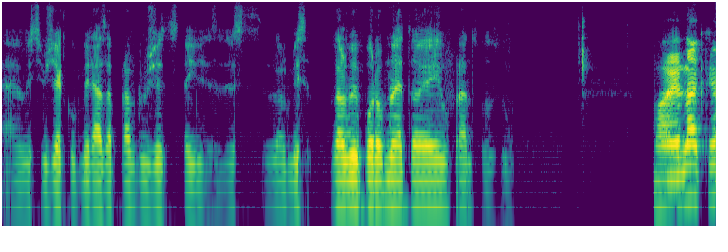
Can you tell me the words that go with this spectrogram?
já myslím, že Jakub mi dá zapravdu, že stejně, velmi, velmi podobné to je i u francouzů. No a jednak eh,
